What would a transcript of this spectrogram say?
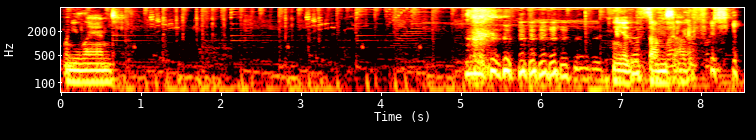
when you land. Yeah, the So thumbs funny, up. Fishy.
